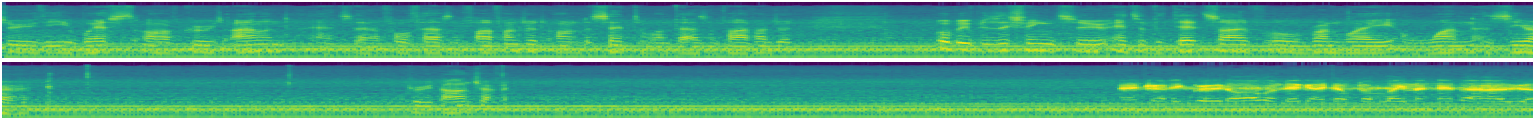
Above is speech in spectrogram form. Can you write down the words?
to the west of Groote Eylandt at uh, 4,500 on descent to 1,500. We'll be positioning to enter the dead side for runway 10. Groote Eylandt traffic. Uh, traffic Groote Eylandt, Echo Delta Lima Navajo,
